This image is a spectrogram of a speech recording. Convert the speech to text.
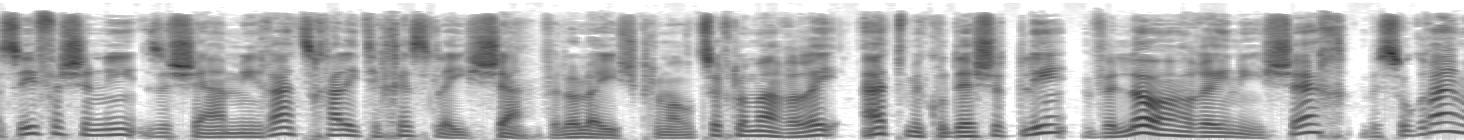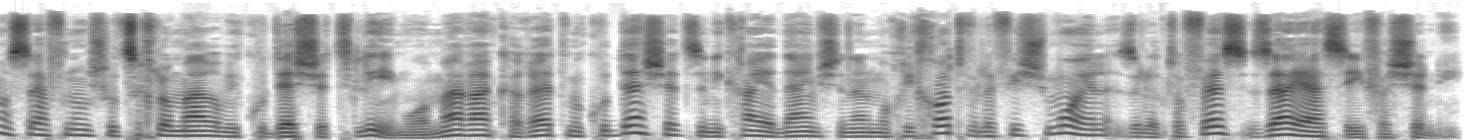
הסעיף השני זה שהאמירה צריכה להתייחס לאישה ולא לאיש. כלומר, הוא צריך לומר, הרי את מקודשת לי, ולא הרי אני אישך. בסוגריים הוספנו שהוא צריך לומר מקודשת לי. אם הוא אמר רק הרי את מקודשת, זה נקרא ידיים שאינן מוכיחות, ולפי שמואל זה לא תופס, זה היה הסעיף השני.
